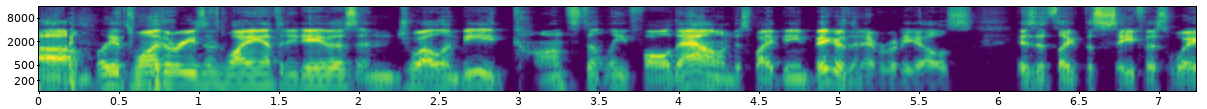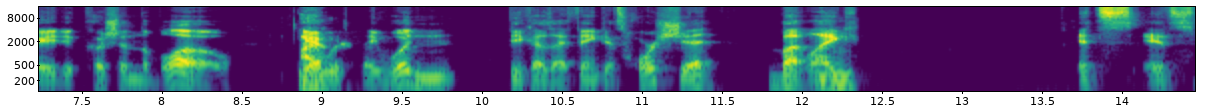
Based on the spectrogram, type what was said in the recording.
Um, like it's one of the reasons why Anthony Davis and Joel Embiid constantly fall down despite being bigger than everybody else. Is it's like the safest way to cushion the blow. I wish they wouldn't because I think it's horseshit. But like, Mhm. it's it's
